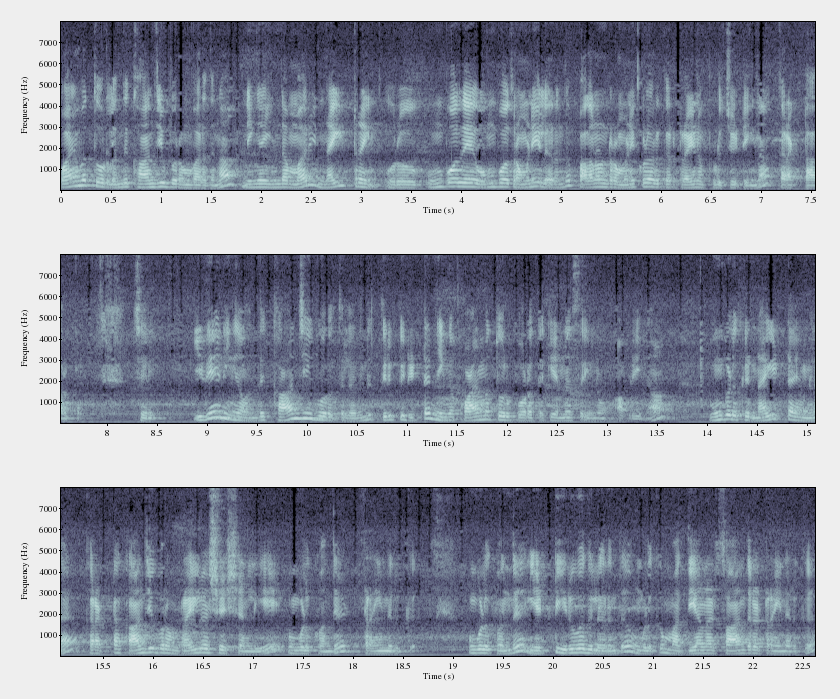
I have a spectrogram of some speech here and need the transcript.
கோயம்புத்தூர்லேருந்து காஞ்சிபுரம் வருதுன்னா நீங்கள் இந்த மாதிரி நைட் ட்ரெயின் ஒரு ஒம்போதே ஒம்போதரை மணிலேருந்து பதினொன்றரை மணிக்குள்ளே இருக்கிற ட்ரெயினை பிடிச்சிக்கிட்டிங்கன்னா கரெக்டாக இருக்கும். சரி இதே நீங்கள் வந்து காஞ்சிபுரத்துலேருந்து திருப்பி ரிட்டன் நீங்கள் கோயம்புத்தூர் போகிறதுக்கு என்ன செய்யணும் அப்படின்னா உங்களுக்கு நைட் டைமில் கரெக்டாக காஞ்சிபுரம் ரயில்வே ஸ்டேஷன்லேயே உங்களுக்கு வந்து ட்ரெயின் இருக்குது உங்களுக்கு வந்து எட்டு இருபதுலேருந்து உங்களுக்கு மத்தியானம் சாயந்தர ட்ரெயின் இருக்குது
